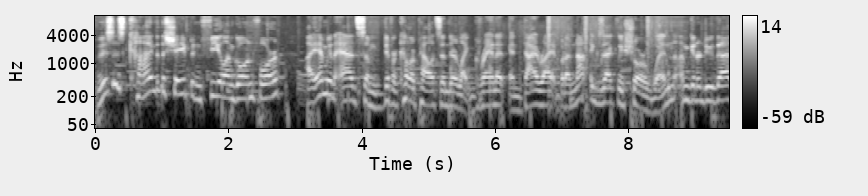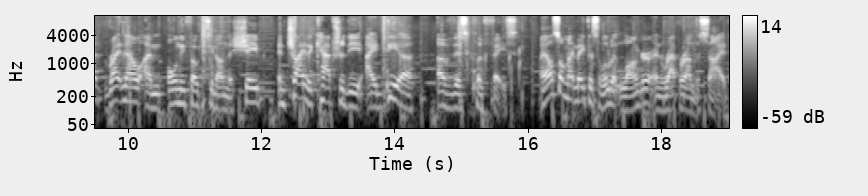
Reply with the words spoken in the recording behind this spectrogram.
This is kind of the shape and feel I'm going for. I am to add some different color palettes in there like granite and diorite, but I'm not exactly sure when I'm to do that. Right now, I'm only focusing on the shape and trying to capture the idea of this cliff face. I also might make this a little bit longer and wrap around the side.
